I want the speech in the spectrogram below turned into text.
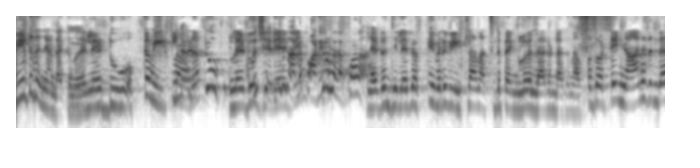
വീട്ടിൽ തന്നെ ഉണ്ടാക്കുന്നത്. ലഡു ഒക്കെ വീട്ടിലാണ്. ലഡു. ജിലേബി. ലഡു ജിലേബി ഒക്കെ ഇവർ വീട്ടിലാണ് അച്ഛന്റെ പെങ്ങളും എല്ലാവരും ഉണ്ടാക്കുന്നത്. അപ്പൊ തൊട്ടേ ഞാനിതിന്റെ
